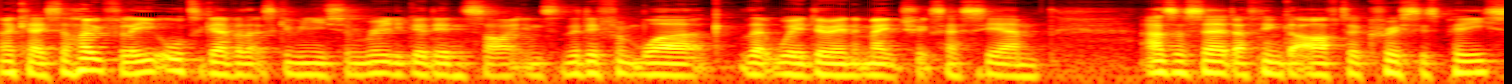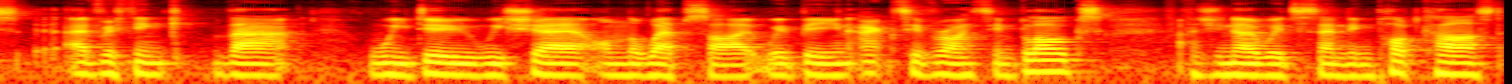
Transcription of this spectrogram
Okay, so hopefully, altogether, that's given you some really good insight into the different work that we're doing at Matrix SCM. As I said, I think after Chris's piece, everything that we do, we share on the website. We've been active writing blogs. As you know, we're sending podcasts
